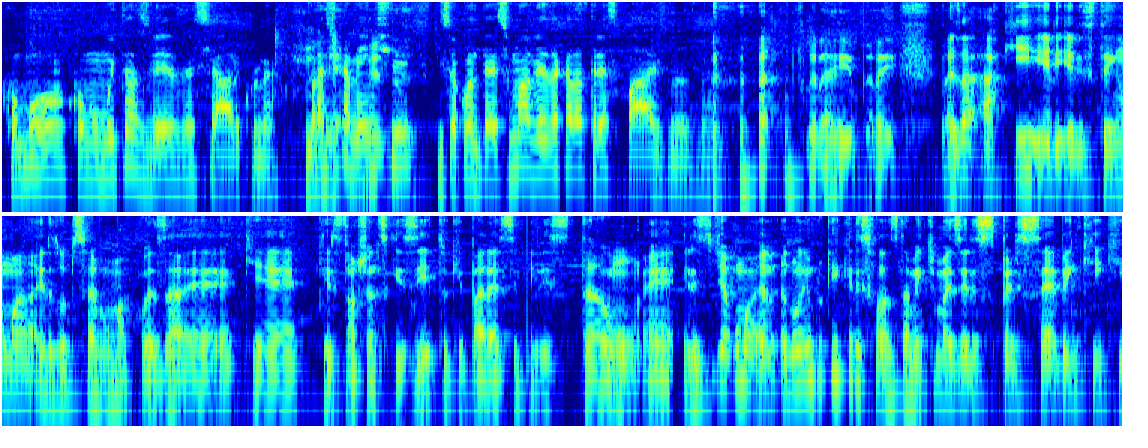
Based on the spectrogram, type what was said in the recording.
Como, como muitas vezes nesse arco, né? Praticamente verdade. isso acontece uma vez a cada três páginas, né? por aí, por aí. Mas a- aqui ele- eles têm uma. Eles observam uma coisa é, que é. que eles estão achando esquisito, que parece que eles estão. é, eles de alguma. Eu eu não lembro o que, que eles falam exatamente, mas eles percebem que, que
